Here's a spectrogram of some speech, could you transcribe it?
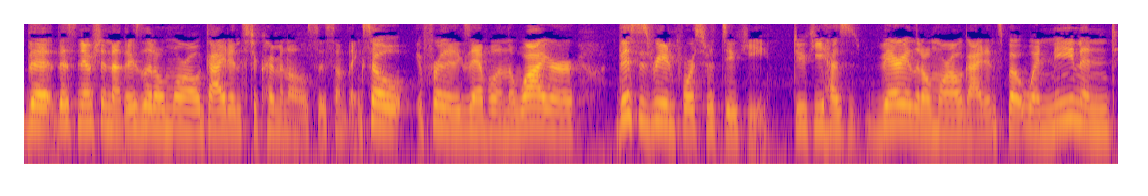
the this notion that there's little moral guidance to criminals is something. So, for example, in The Wire, this is reinforced with Dukie. Dukie has very little moral guidance, but when Namond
